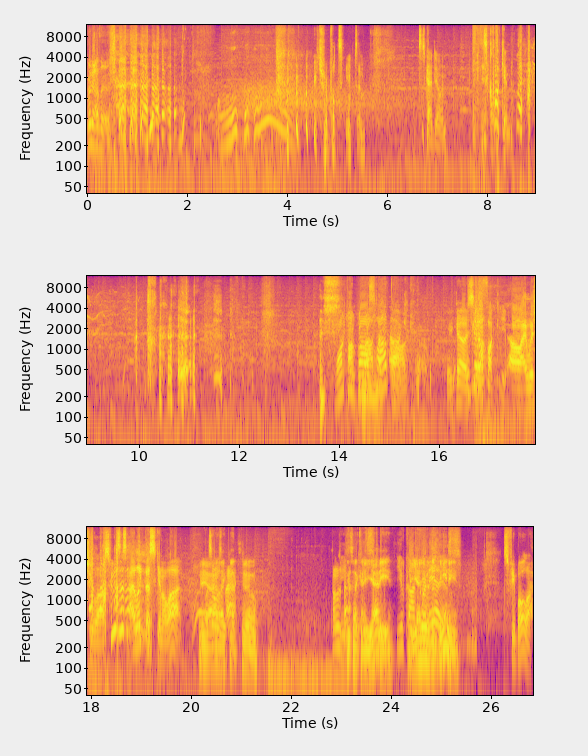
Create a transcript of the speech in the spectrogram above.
We're gonna lose. we triple teamed him. What's this guy doing? He's clucking! Wonky Honky Boss Boss hot hot dog. There he goes. He's He's gonna gonna- fuck. Oh, I wish he lost. Who's this? I like this skin a lot. Yeah, I like back? that too. On his He's- back. Like a yeti. Yukon a yeti with a beanie. It's Fibola.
